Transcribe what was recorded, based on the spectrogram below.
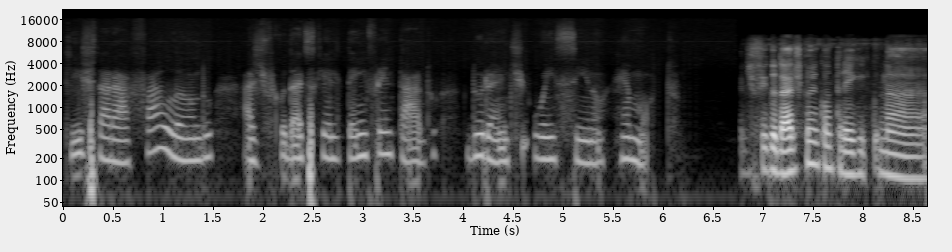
que estará falando as dificuldades que ele tem enfrentado durante o ensino remoto. A dificuldade que eu encontrei na,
